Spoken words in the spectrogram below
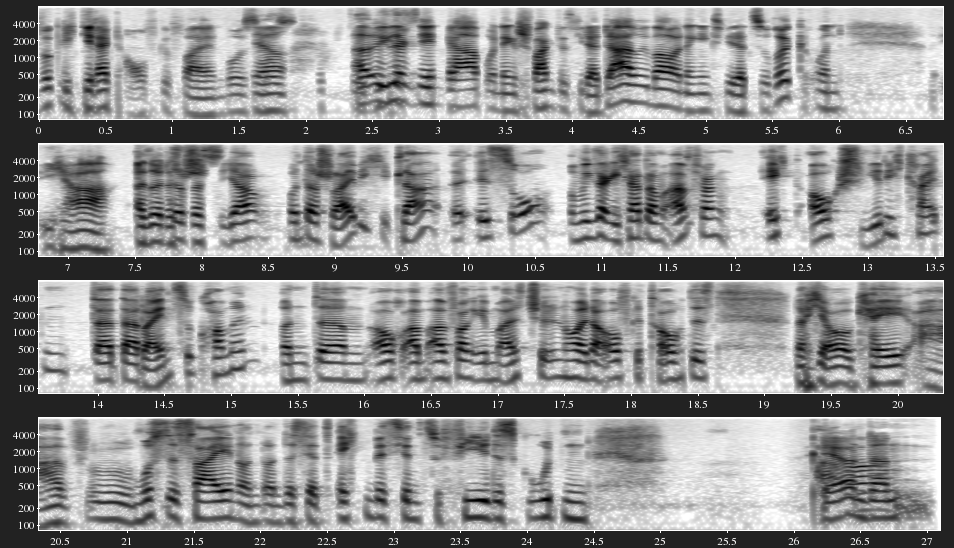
wirklich direkt aufgefallen, wo es, Ja. so wie diese gesagt- Szenen gab und dann schwankt es wieder darüber und dann ging es wieder zurück und ja, also das, Das, ja, unterschreibe ich, klar, äh, ist so. Und wie gesagt, ich hatte am Anfang echt auch Schwierigkeiten, da, da reinzukommen. Und ähm, auch am Anfang eben als Chillenholder aufgetaucht ist, dachte ich auch, okay, ah, muss es sein und, und das ist jetzt echt ein bisschen zu viel des Guten. ja, Aber- und dann,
